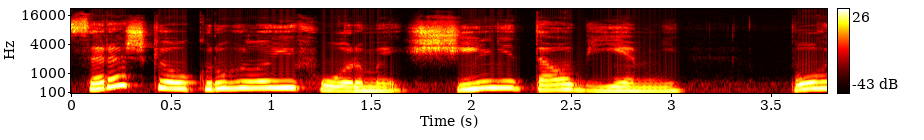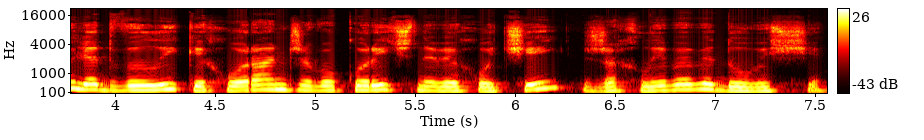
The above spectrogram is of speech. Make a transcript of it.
Сережки округлої форми, щільні та об'ємні. Погляд великих оранжево-коричневих очей жахливе видовище.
